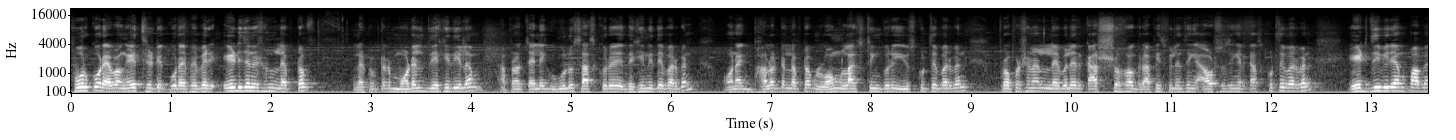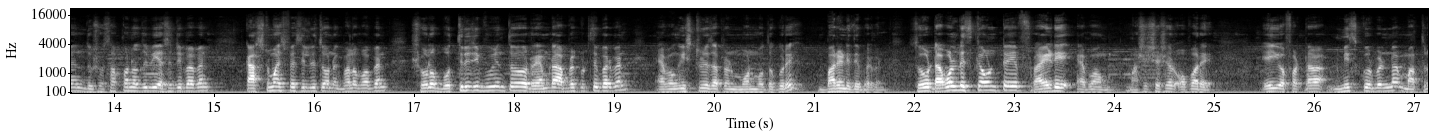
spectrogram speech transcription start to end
ফোর কোর এবং এইট থ্রিটি কোরাই ফাইভের এইট জেনারেশন ল্যাপটপ ল্যাপটপটার মডেল দেখিয়ে দিলাম। আপনারা চাইলে গুগলও সার্চ করে দেখে নিতে পারবেন। অনেক ভালো একটা ল্যাপটপ লং লাস্টিং করে ইউজ করতে পারবেন। প্রফেশনাল লেভেলের কাজ সহ গ্রাফিক্স ফ্রিল্যান্সিং আউটসোর্সিংয়ের কাজ করতে পারবেন। এইট জিবি র্যাম পাবেন, দুশো ছাপ্পান্ন জিবি এসএসডি পাবেন। কাস্টমাইজ ফ্যাসিলিটি অনেক ভালো পাবেন। ষোলো বত্রিশ জিবি পর্যন্ত র্যামটা আপডেট করতে পারবেন এবং স্টোরেজ আপনার মন মতো করে বাড়িয়ে নিতে পারবেন। সো ডাবল ডিসকাউন্টে ফ্রাইডে এবং মাসের শেষের অফারে এই অফারটা মিস করবেন না। মাত্র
